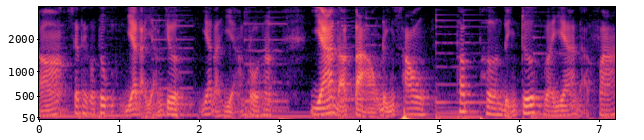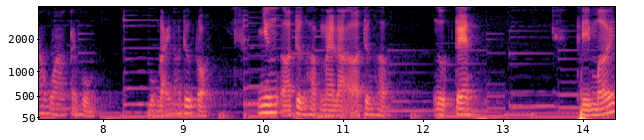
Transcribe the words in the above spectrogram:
đó xét theo cấu trúc giá đã giảm chưa? Giá đã giảm rồi ha. Giá đã tạo đỉnh sau, thấp hơn đỉnh trước và giá đã phá qua cái vùng vùng đáy đó trước rồi. Nhưng ở trường hợp này là ở trường hợp ngược trend. Thì mới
